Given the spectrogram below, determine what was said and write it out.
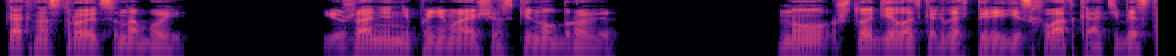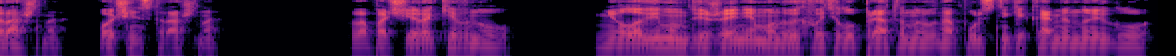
как настроиться на бой?» Южанин непонимающе вскинул брови. «Ну, что делать, когда впереди схватка, а тебе страшно? Очень страшно». Вапачира кивнул. Неуловимым движением он выхватил упрятанную в напульснике каменную иглу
